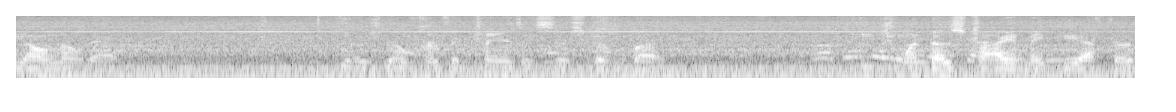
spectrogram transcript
We all know that. There's no perfect transit system, but each one does try and make the effort.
